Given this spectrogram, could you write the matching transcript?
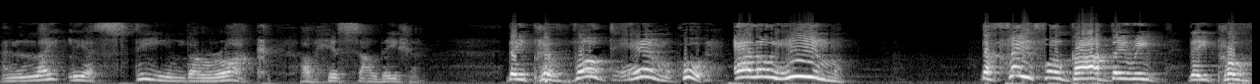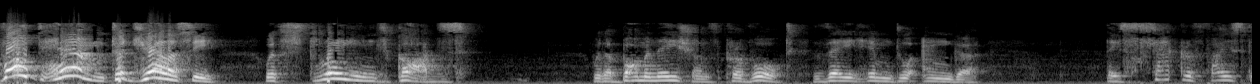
and lightly esteemed the rock of his salvation. They provoked him, who? Elohim. The faithful God, they, re, they provoked him to jealousy with strange gods. With abominations provoked they him to anger. They sacrificed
